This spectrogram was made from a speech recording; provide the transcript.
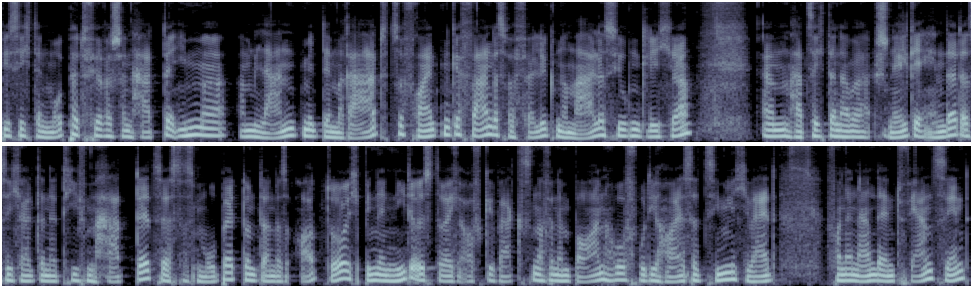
bis ich den Moped-Führerschein hatte, immer am Land mit dem Rad zu Freunden gefahren. Das war völlig normal als Jugendlicher. Ähm, hat sich dann aber schnell geändert, als ich Alternativen hatte. Zuerst das Moped und dann das Auto. Ich bin in Niederösterreich aufgewachsen, auf einem Bauernhof, wo die Häuser ziemlich weit voneinander entfernt sind.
